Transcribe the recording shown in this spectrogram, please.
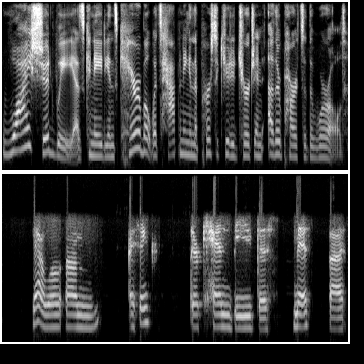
why should we, as Canadians, care about what's happening in the persecuted church in other parts of the world? Yeah, well, um, I think there can be this myth that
